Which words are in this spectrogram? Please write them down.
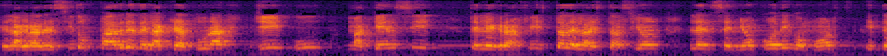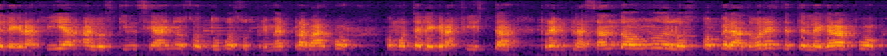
el agradecido padre de la criatura G. U. Mackenzie, telegrafista de la estación, le enseñó código Morse y telegrafía. A los 15 años obtuvo su primer trabajo como telegrafista, reemplazando a uno de los operadores de telégrafo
